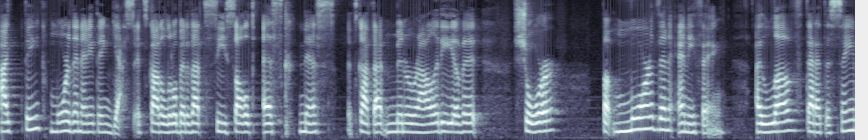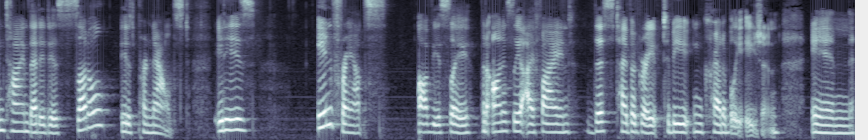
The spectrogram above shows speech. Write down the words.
I think more than anything, yes, it's got a little bit of that sea salt esque ness. It's got that minerality of it, sure. But more than anything, I love that at the same time that it is subtle, it is pronounced. It is in France, obviously, but honestly, I find this type of grape to be incredibly Asian. In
